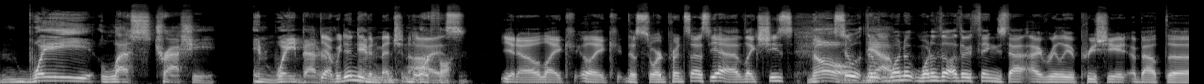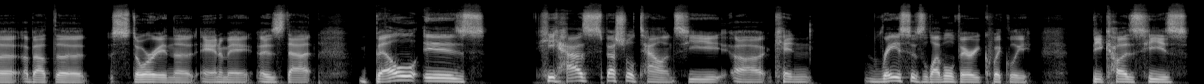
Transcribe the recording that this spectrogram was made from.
way less trashy and way better. Yeah, we didn't even mention Aiz. fun. you know like like the sword princess. Yeah, like she's No, so the, yeah, one of one of the other things that I really appreciate about the about the story in the anime is that Bell is he has special talents. He uh, can raise his level very quickly because he's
